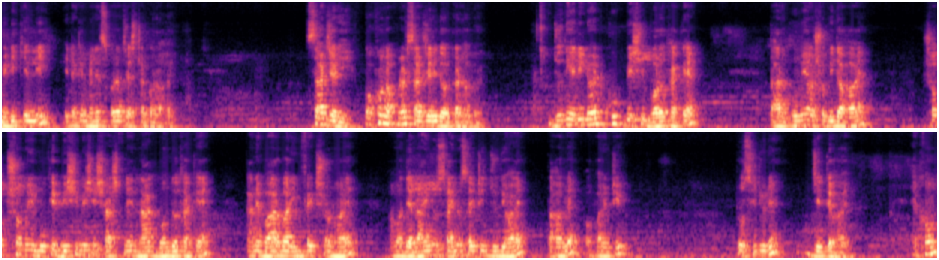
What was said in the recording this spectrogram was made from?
মেডিকেলি এটাকে ম্যানেজ করার চেষ্টা করা হয়। সার্জারি কখন আপনার সার্জারি দরকার হবে? যদি এডিনয়েড খুব বেশি বড় থাকে, তার ঘুমে অসুবিধা হয়। সবসময় মুখে বেশি বেশি শ্বাস নেয়, নাক বন্ধ থাকে, কানে বারবার ইনফেকশন হয়। আমাদের রাইনো সাইনোসাইটিস যদি হয়, তাহলে অপারেটিভ প্রসিডিউরে যেতে হয়। এখন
